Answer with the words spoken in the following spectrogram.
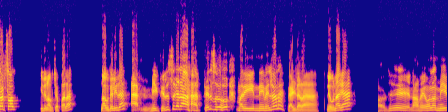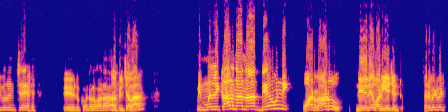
దట్స్ ఆల్ ఇది నాకు చెప్పాలా? నాకు తెలీదా? మీకు తెలుసు కదా తెలుసు. మరి నేను వెళ్ళరానా? వెళ్ళరా. నువ్వునాగా అదే నా భయంలో మీ గురించే ఏడు కొండలవాడా పిలిచావా? మిమ్మల్ని కాదు నాన్న దేవుణ్ణి. వాడు రాడు. నేనే వాడి ఏజెంట్. సరే వెళ్ళి వెళ్ళి.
